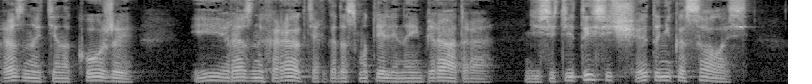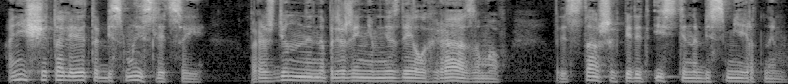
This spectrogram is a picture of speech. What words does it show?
разный оттенок кожи и разный характер, когда смотрели на императора. Десяти тысяч это не касалось. Они считали это бессмыслицей, порожденной напряжением незрелых разумов, представших перед истинно бессмертным.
